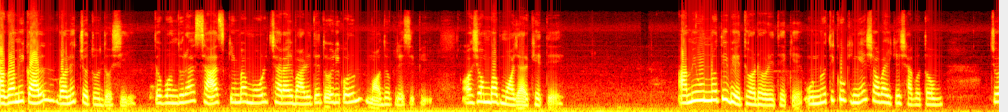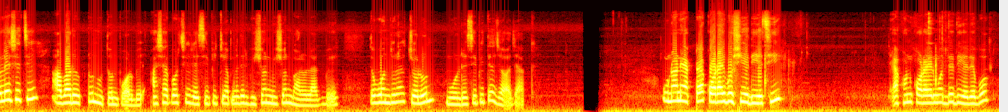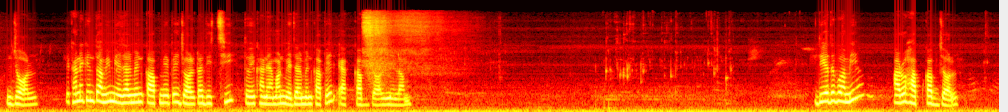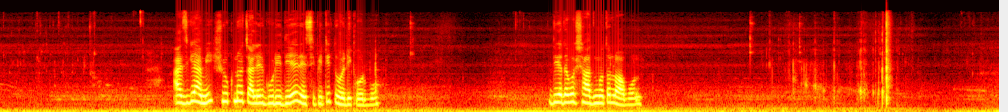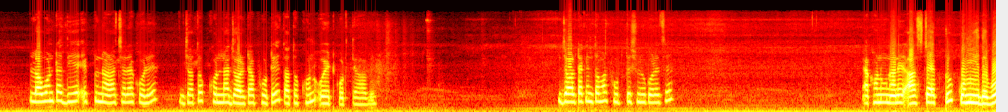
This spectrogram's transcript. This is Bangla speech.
আগামীকাল গণেশ চতুর্দশী। তো বন্ধুরা, সাজ কিংবা মোল ছাড়াই বাড়িতে তৈরি করুন মদক রেসিপি অসম্ভব মজার খেতে। আমি উন্নতি বেথুয়াডহরি থেকে, উন্নতি কুকিংয়ে সবাইকে স্বাগতম। চলে এসেছি আবারও একটু নতুন পর্বে। আশা করছি রেসিপিটি আপনাদের ভীষণ ভীষণ ভালো লাগবে। তো বন্ধুরা, চলুন মূল রেসিপিতে যাওয়া যাক। উনানে একটা কড়াই বসিয়ে দিয়েছি। এখন কড়াইয়ের মধ্যে দিয়ে দেব জল। এখানে কিন্তু আমি মেজারমেন্ট কাপ মেপেই জলটা দিচ্ছি। তো এখানে আমার মেজারমেন্ট কাপের এক কাপ জল নিলাম। দিয়ে দেবো আমি আরও হাফ কাপ জল। আজকে আমি শুকনো চালের গুঁড়ি দিয়ে রেসিপিটি তৈরি করব। দিয়ে দেবো স্বাদ মতো লবণ। লবণটা দিয়ে একটু নাড়াচাড়া করে যতক্ষণ না জলটা ফোটে ততক্ষণ ওয়েট করতে হবে। জলটা কিন্তু আমার ফুটতে শুরু করেছে। এখন উনানের আঁচটা একটু কমিয়ে দেব।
